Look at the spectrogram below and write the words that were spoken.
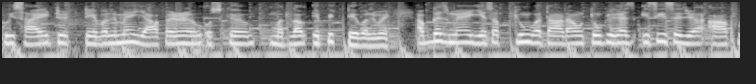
कोई साइड टेबल में या फिर उसके मतलब एपिक टेबल में। अब गज मैं ये सब क्यों बता रहा हूँ? क्योंकि गज इसी से जो है आप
